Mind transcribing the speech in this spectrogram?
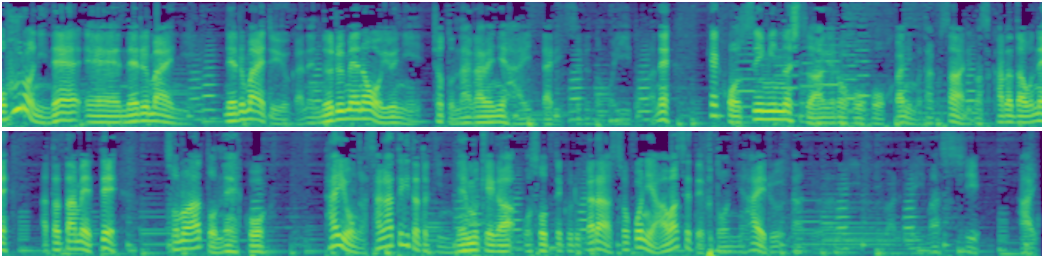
お風呂にね、えー、寝る前に、寝る前というかね、ぬるめのお湯にちょっと長めに入ったりするのもいいとかね。結構睡眠の質を上げる方法他にもたくさんあります。体をね、温めて、その後ね、こう、体温が下がってきた時に眠気が襲ってくるから、そこに合わせて布団に入るなんていうのがいいって言われていますし、はい。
